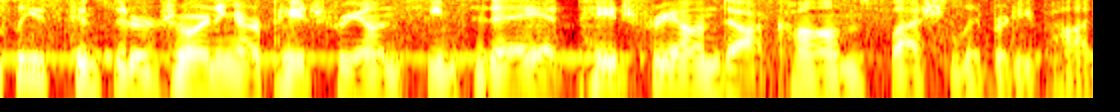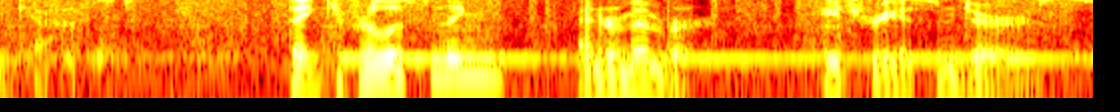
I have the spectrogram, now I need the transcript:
please consider joining our Patreon team today at patreon.com slash libertypodcast. Thank you for listening, and remember, Atreus endures.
